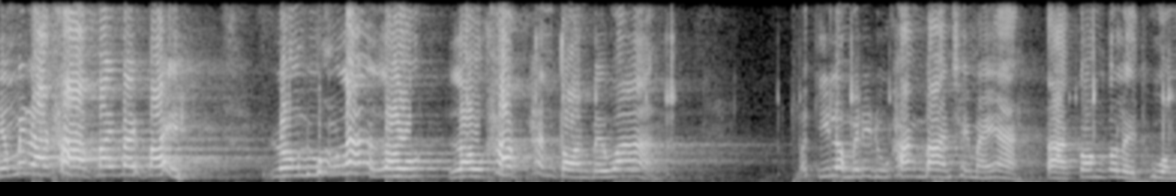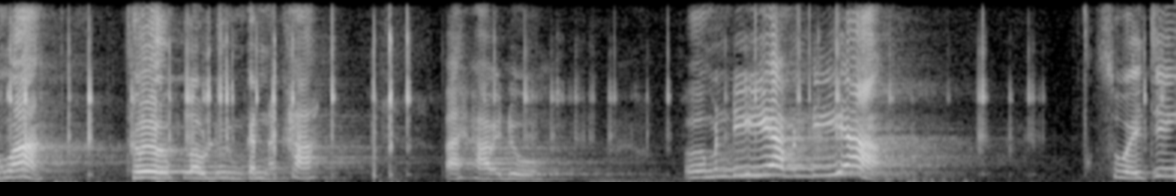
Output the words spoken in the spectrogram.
ยังไม่ราคา ไปไปไปลองดูข้างล่าง เรา เราคับขั้นตอนไปว่า เมื่อกี้เราไม่ได้ดูข้างบ้านใช่ไหมอะ ตากล้องก็เลยทวงว่า เธอ เราลืมกันนะคะ ไป พาไปดู ออมันดีอะ มันดีอะ สวยจริง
